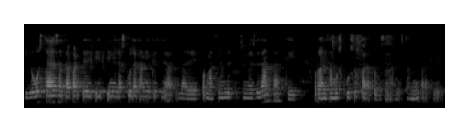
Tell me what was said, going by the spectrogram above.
Y luego está esa otra parte que tiene la escuela también, que es la, la de formación de profesionales de danza, que organizamos cursos para profesionales también, para que,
